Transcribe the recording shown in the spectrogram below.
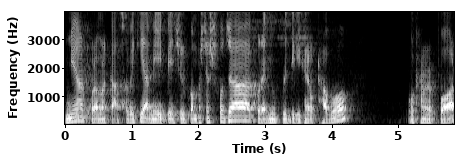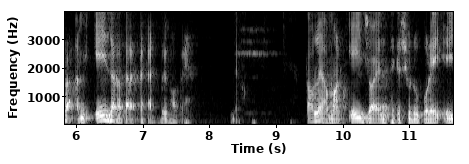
নেওয়ার পর আমার কাজ হবে কি, আমি এই পেন্সিল কম্পাসটা সোজা করে আমি উপরের দিকে এখানে উঠাবো। ওঠানোর পর আমি এই জায়গাতে আরেকটা কাটবো এভাবে দেখো। তাহলে আমার এই জয়েন্ট থেকে শুরু করে এই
